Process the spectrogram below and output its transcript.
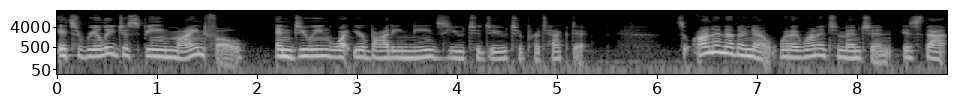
it's really just being mindful and doing what your body needs you to do to protect it. So on another note, what I wanted to mention is that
